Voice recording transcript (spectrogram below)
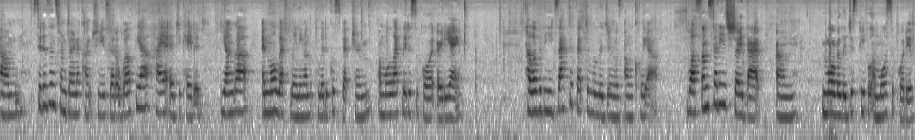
um, citizens from donor countries that are wealthier, higher educated, younger, and more left leaning on the political spectrum are more likely to support ODA. However, the exact effect of religion was unclear. While some studies showed that um, more religious people are more supportive,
